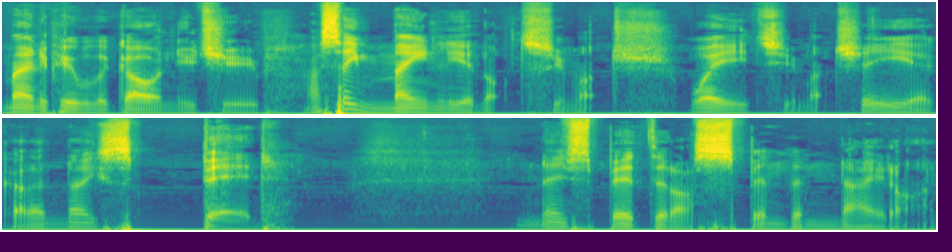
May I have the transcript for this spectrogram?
Mainly people that go on YouTube. I say mainly and not too much. Way too much. Hey, I got a nice bed. Nice bed that I'll spend the night on.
